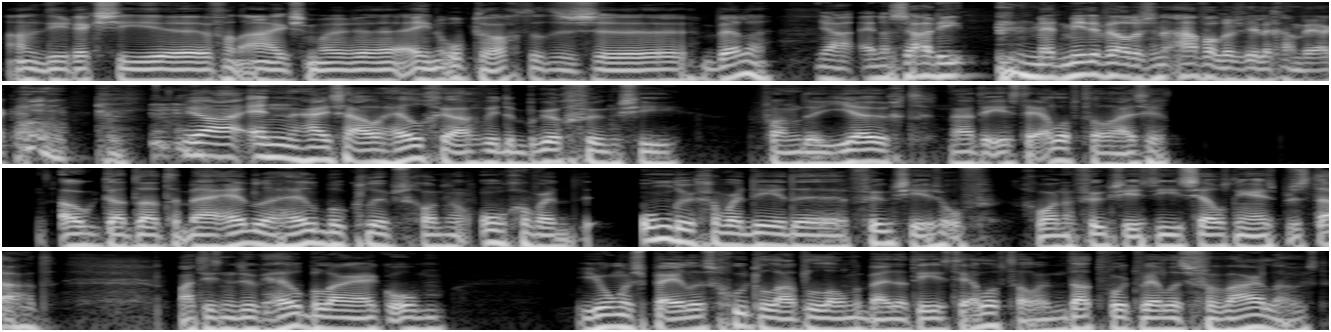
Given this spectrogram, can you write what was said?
aan de directie eh, van Ajax maar eh, één opdracht. Dat is eh, bellen. ja, en dan zou hij met middenvelders en aanvallers willen gaan werken. Ja, en hij zou heel graag weer de brugfunctie van de jeugd naar het eerste elftal. Hij zegt ook dat dat bij een hele, heleboel clubs gewoon een ongewaarde- ondergewaardeerde functie is. Of gewoon een functie is die zelfs niet eens bestaat. Maar het is natuurlijk heel belangrijk om jonge spelers goed te laten landen bij dat eerste elftal. En dat wordt wel eens verwaarloosd.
